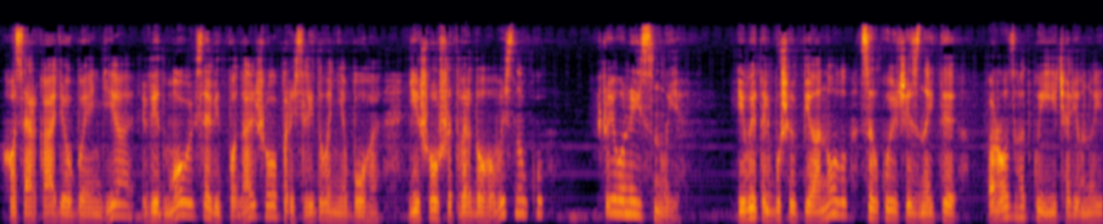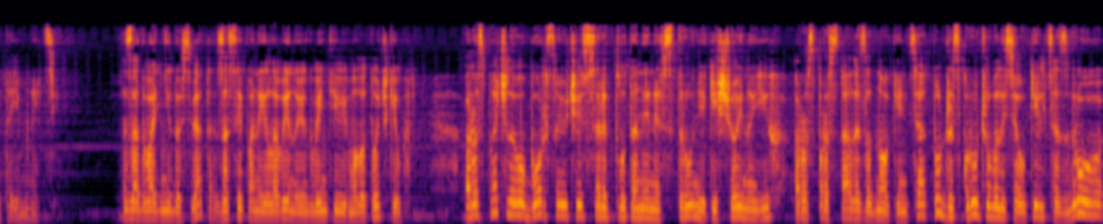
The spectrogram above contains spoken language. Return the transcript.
Хосе Аркадіо Буендіа відмовився від подальшого переслідування Бога, дійшовши твердого висновку, що його не існує, і вительбушив піанолу, силкуючись знайти розгадку її чарівної таємниці. За два дні до свята, засипаний лавиною гвинтів і молоточків, розпачливо борсаючись серед плутанини струн, які щойно їх розпростали з одного кінця, тут же скручувалися у кільця з другого.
